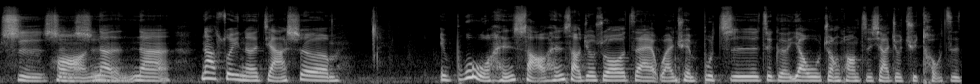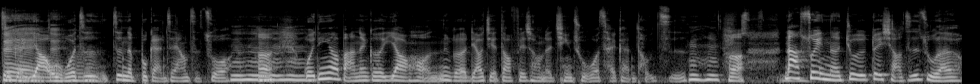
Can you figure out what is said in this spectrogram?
是是哦，是，那那那所以呢，假设。也不过我很少很少，就是说在完全不知这个药物状况之下就去投资这个药物，我真真的不敢这样子做。嗯，我一定要把那个药哈那个了解到非常的清楚，我才敢投资。嗯哼，那所以呢，就是对小资主来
